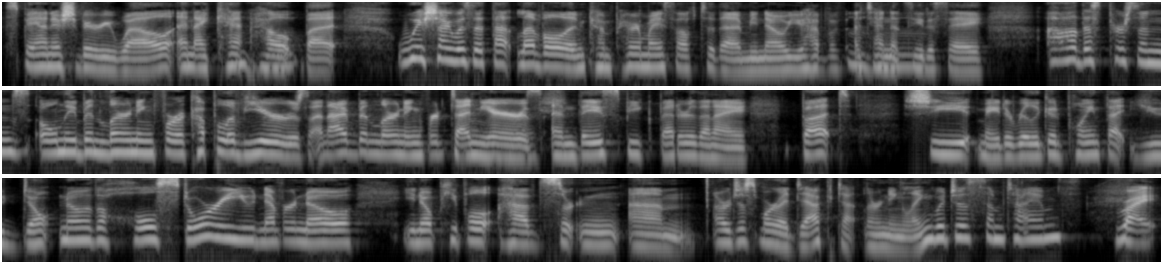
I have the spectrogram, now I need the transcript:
Spanish very well, and I can't mm-hmm. help but wish I was at that level and compare myself to them. You know, you have a, a mm-hmm. tendency to say, oh, this person's only been learning for a couple of years, and I've been learning for 10 years, and they speak better than I. But she made a really good point that you don't know the whole story. You never know, you know, people have certain, um, are just more adept at learning languages sometimes. Right.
